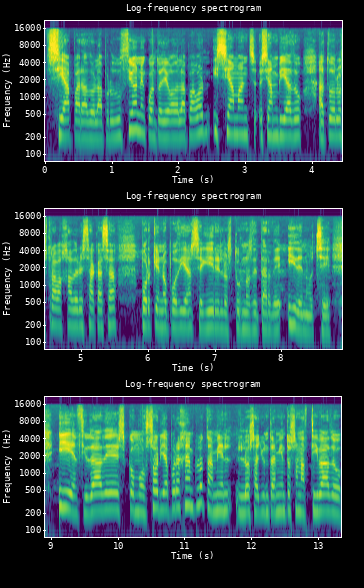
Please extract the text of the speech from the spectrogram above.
se ha parado la producción en cuanto ha llegado el apagón y se ha, se ha enviado a todos los trabajadores a casa porque no podían seguir en los turnos de tarde y de noche. Y en ciudades como Soria, por ejemplo, también los ayuntamientos han activado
